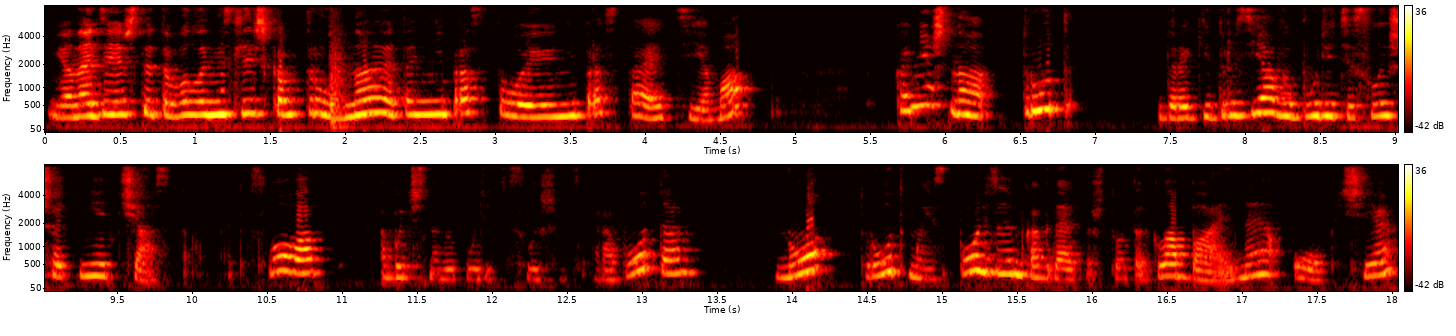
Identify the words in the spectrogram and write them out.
Я надеюсь, что это было не слишком трудно. Это непростое, непростая тема. Конечно, труд, дорогие друзья, вы будете слышать не часто. Это слово обычно вы будете слышать работа, но труд мы используем, когда это что-то глобальное, общее,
